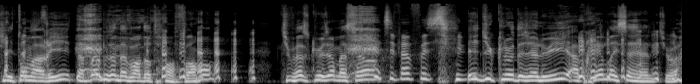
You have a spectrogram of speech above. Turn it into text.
qui est ton mari, t'as pas besoin d'avoir d'autres enfants. Tu vois ce que je veux dire, ma soeur C'est pas possible. Et du clos déjà lui, après, Allah il sahel, tu vois.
